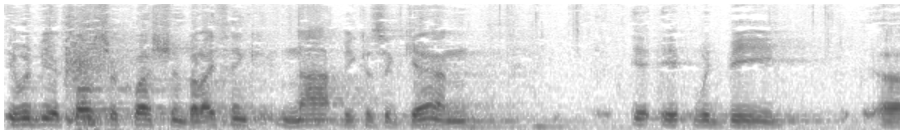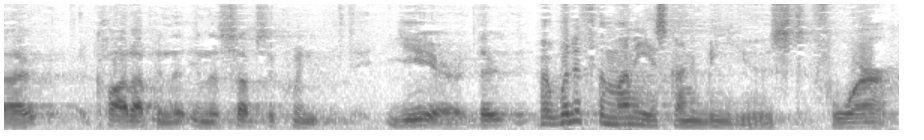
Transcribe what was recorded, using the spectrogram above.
it would be a closer question, but I think not, because again, it, would be uh, caught up in the, subsequent year. But what if the money is going to be used for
